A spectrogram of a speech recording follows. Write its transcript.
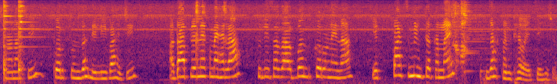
छान अशी परतून झालेली भाजी. आता आपल्याला एक ना ह्याला चुलीचा जाळ बंद करून आहे ना एक पाच मिनिटं का नाही झाकण ठेवायचं ह्याच्या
